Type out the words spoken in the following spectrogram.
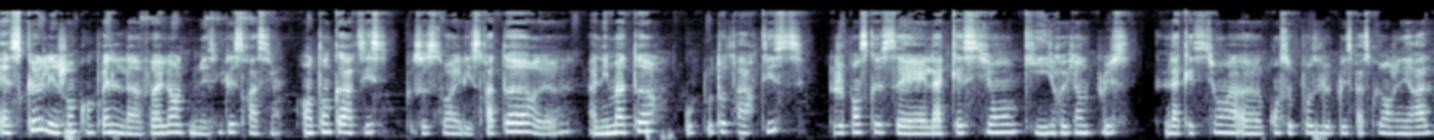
Est-ce que les gens comprennent la valeur de mes illustrations? En tant qu'artiste, que ce soit illustrateur, euh, animateur ou tout autre artiste, je pense que c'est la question qui revient le plus, la question euh, qu'on se pose le plus parce qu'en général,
